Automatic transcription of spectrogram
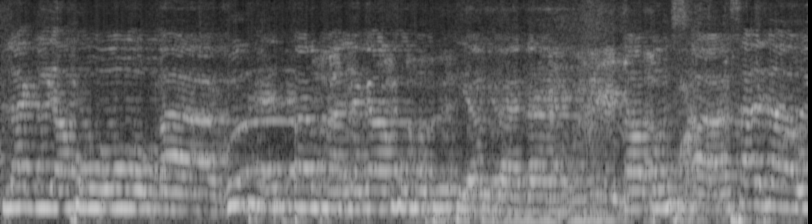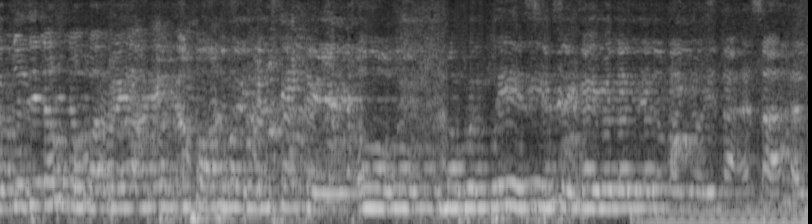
lagi akong ah, good health para malaga ako mabuti ang ganay. Tapos, ah, sana huwag niyo din ako pababayaan pag ako ang nagkasakit o mabuntis kasi kayo lang din naman yung inaasahan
